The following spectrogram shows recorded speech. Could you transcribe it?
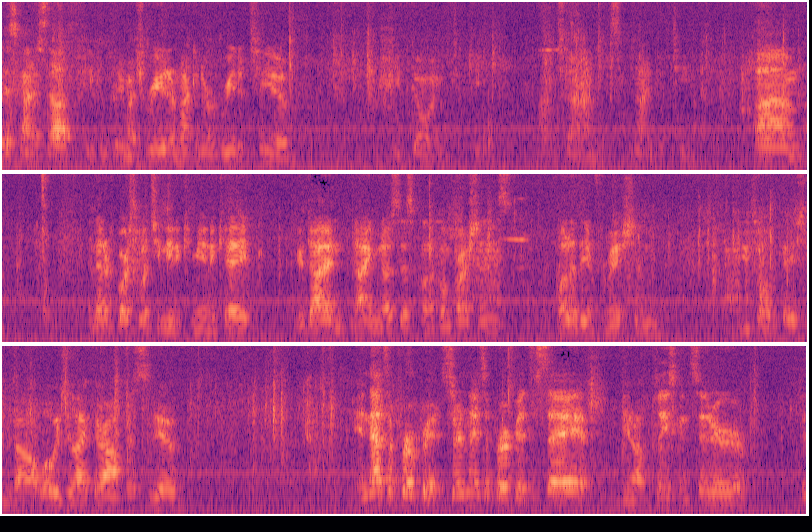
This kind of stuff you can pretty much read. I'm not going to read it to you. Keep going to keep on time. It's 915. Um, and then, of course, what you need to communicate, your di- diagnosis, clinical impressions, what are the information you told the patient about, what would you like their office to do. And that's appropriate. Certainly it's appropriate to say, you know, please consider the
